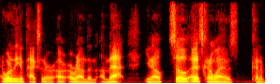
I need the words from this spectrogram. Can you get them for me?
and what are the impacts that are, are around on, on that? You know, so that's kind of why I was kind of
